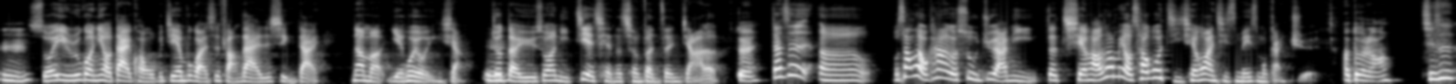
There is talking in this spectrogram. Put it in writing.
嗯，所以如果你有贷款，我不今天不管是房贷还是信贷，那么也会有影响，就等于说你借钱的成本增加了。对，但是嗯、呃，我上次有看到一个数据啊，你的钱好像没有超过几千万，其实没什么感觉。啊。对了，其实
